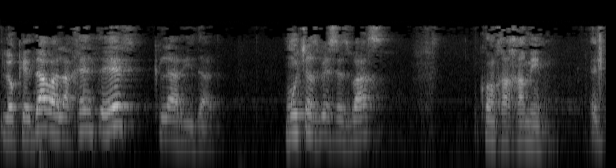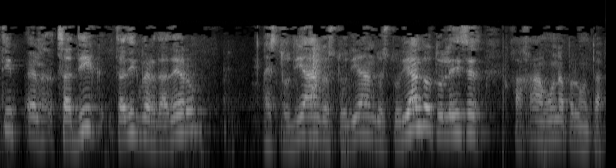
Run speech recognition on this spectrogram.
lo que daba a la gente es claridad. Muchas veces vas con Jajamim, el, el tzadik, tzadik verdadero, estudiando, estudiando, estudiando, tú le dices, Jajam, una pregunta,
